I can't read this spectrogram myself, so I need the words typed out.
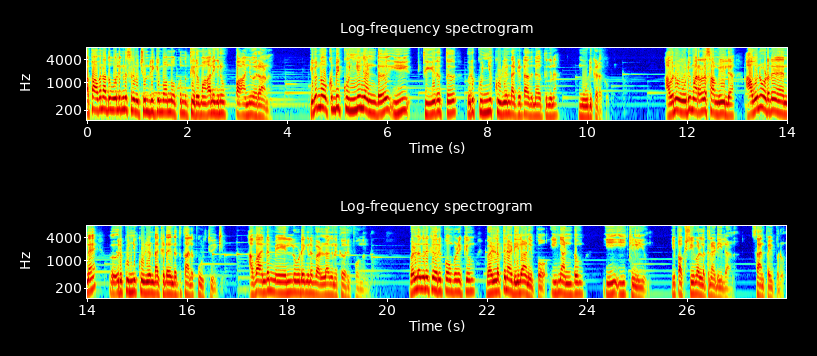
അപ്പോൾ അവൻ അതുപോലെ ഇങ്ങനെ ശ്രമിച്ചുകൊണ്ടിരിക്കുമ്പോൾ അവൻ നോക്കുന്നു തിരമാല ഇങ്ങനെ പാഞ്ഞു വരാണ്. ഇവൻ നോക്കുമ്പോൾ ഈ കുഞ്ഞു ഞണ്ട് ഈ തീരത്ത് ഒരു കുഞ്ഞു കുഴി ഉണ്ടാക്കിയിട്ട് അതിനകത്ത് ഇങ്ങനെ മൂടിക്കിടക്കും. അവന് ഓടി മാറാനുള്ള സമയമില്ല. അവന് ഉടനെ തന്നെ ഒരു കുഞ്ഞു കുഴി ഉണ്ടാക്കിയിട്ട് അതിന്റെ അകത്ത് തല പൂഴ്ത്തി വയ്ക്കും. അവ അതിന്റെ മേലിലൂടെ ഇങ്ങനെ വെള്ളം ഇങ്ങനെ കയറി പോകുന്നുണ്ട് വെള്ളം ഇങ്ങനെ കയറി പോകുമ്പോഴേക്കും വെള്ളത്തിനടിയിലാണ് ഇപ്പോൾ ഈ ഞണ്ടും ഈ ഈ കിളിയും. ഈ പക്ഷിയും വെള്ളത്തിനടിയിലാണ്. സാൻഡ് പേപ്പറും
